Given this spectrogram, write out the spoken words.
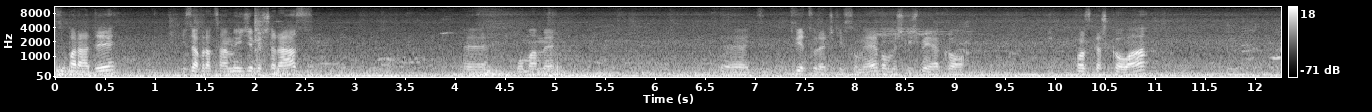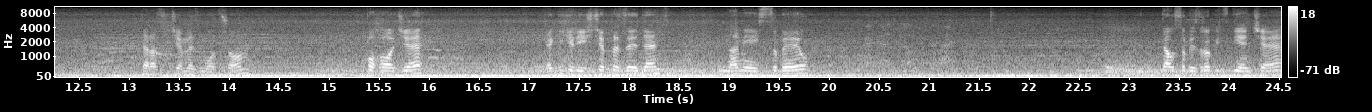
z parady i zawracamy. Idziemy jeszcze raz, e, bo mamy e, dwie córeczki w sumie, bo my szliśmy jako polska szkoła. Teraz idziemy z młodszą w pochodzie. Jak widzieliście, prezydent na miejscu był. Dał sobie zrobić zdjęcie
